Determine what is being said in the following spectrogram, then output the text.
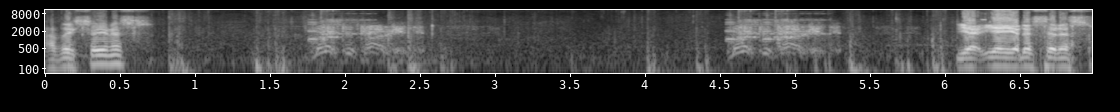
Have they seen us? Yeah, yeah, yeah. They've seen us.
